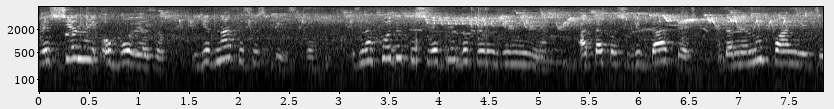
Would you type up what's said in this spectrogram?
священний обов'язок єднати суспільство, знаходити шляхи до порозуміння, а також віддати данину пам'яті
